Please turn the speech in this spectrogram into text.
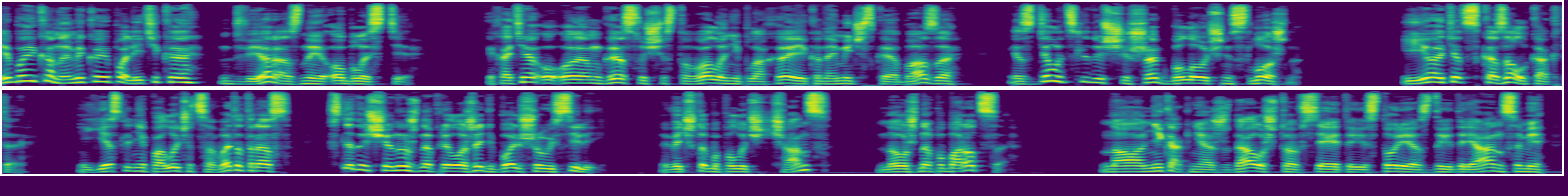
ибо экономика и политика – две разные области. И хотя у ОМГ существовала неплохая экономическая база, сделать следующий шаг было очень сложно. Её отец сказал как-то, если не получится в этот раз, в следующий нужно приложить больше усилий, ведь чтобы получить шанс, нужно побороться. Но он никак не ожидал, что вся эта история с дейдрианцами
